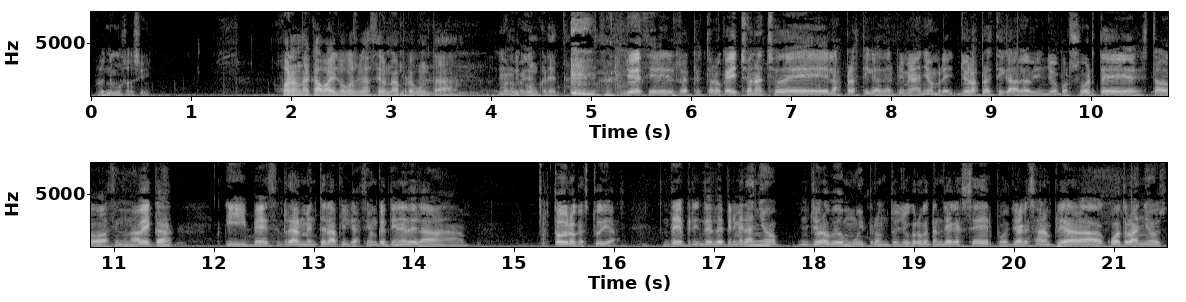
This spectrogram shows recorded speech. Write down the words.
aprendemos así. Juan acaba y luego os voy a hacer una pregunta Bueno, muy pues yo- concreta. Yo decir respecto a lo que ha dicho Nacho de las prácticas del primer año, hombre, yo las prácticas las veo bien. Yo por suerte he estado haciendo una beca y ves realmente la aplicación que tiene de la todo lo que estudias. De desde primer año yo lo veo muy pronto. Yo creo que tendría que ser, pues ya que se van a ampliar a cuatro años,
